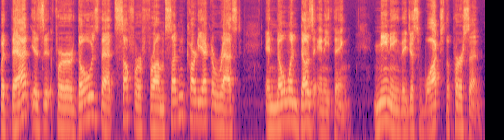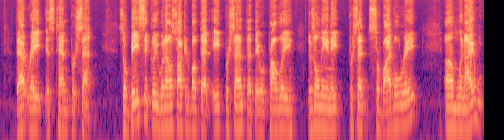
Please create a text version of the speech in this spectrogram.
but that is for those that suffer from sudden cardiac arrest and no one does anything meaning they just watch the person. That rate is 10%. So basically, when I was talking about that 8%, that they were probably, there's only an 8% survival rate. Um, when I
